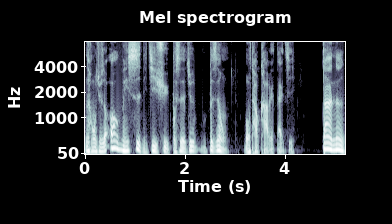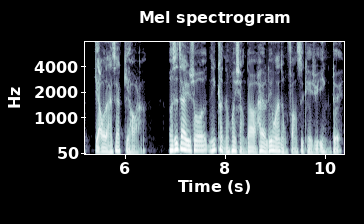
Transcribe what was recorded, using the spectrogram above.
然后我就说哦没事，你继续，不是，就是不是那种摩托卡给代志。当然，那屌的还是要屌啦，而是在于说，你可能会想到还有另外一种方式可以去应对，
